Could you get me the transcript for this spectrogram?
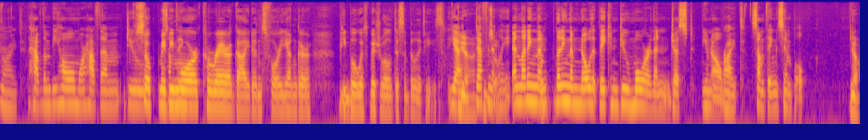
Right. have them be home or have them do So maybe something. more career guidance for younger people mm. with visual disabilities. Yeah, Yeah, I think so. definitely. And letting them letting them know that they can do more than just, you know, Right. something simple. Yeah.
